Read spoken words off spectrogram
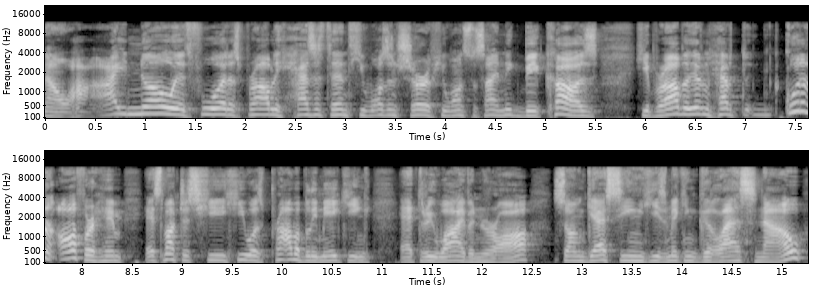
Now, I know that Fouad is probably hesitant. He wasn't sure if he wants to sign Nick because he probably didn't have to, couldn't offer him as much as he he was probably making at Revive and Raw. So I'm guessing he's making glass now.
